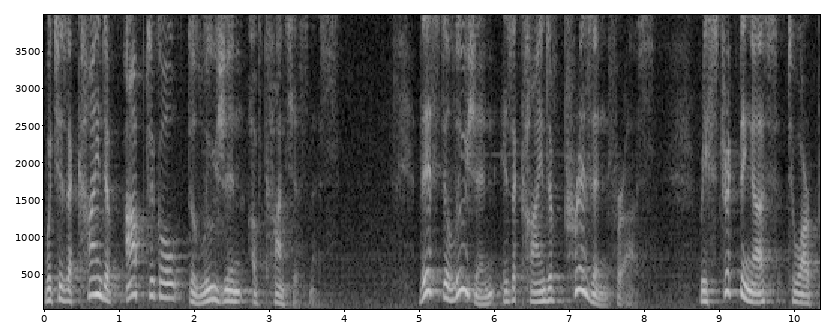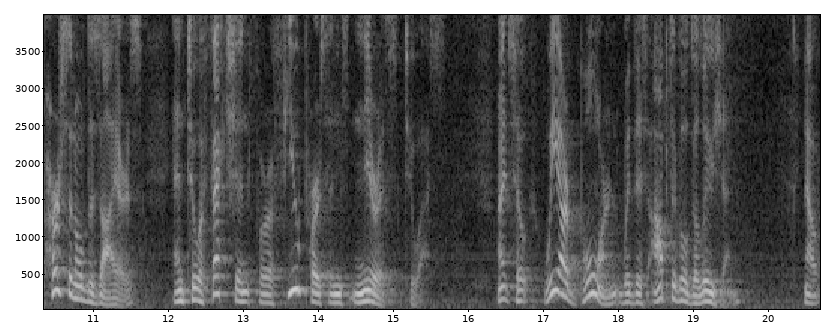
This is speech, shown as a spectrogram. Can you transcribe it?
which is a kind of optical delusion of consciousness. This delusion is a kind of prison for us, restricting us to our personal desires and to affection for a few persons nearest to us. Right? So we are born with this optical delusion. Now,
